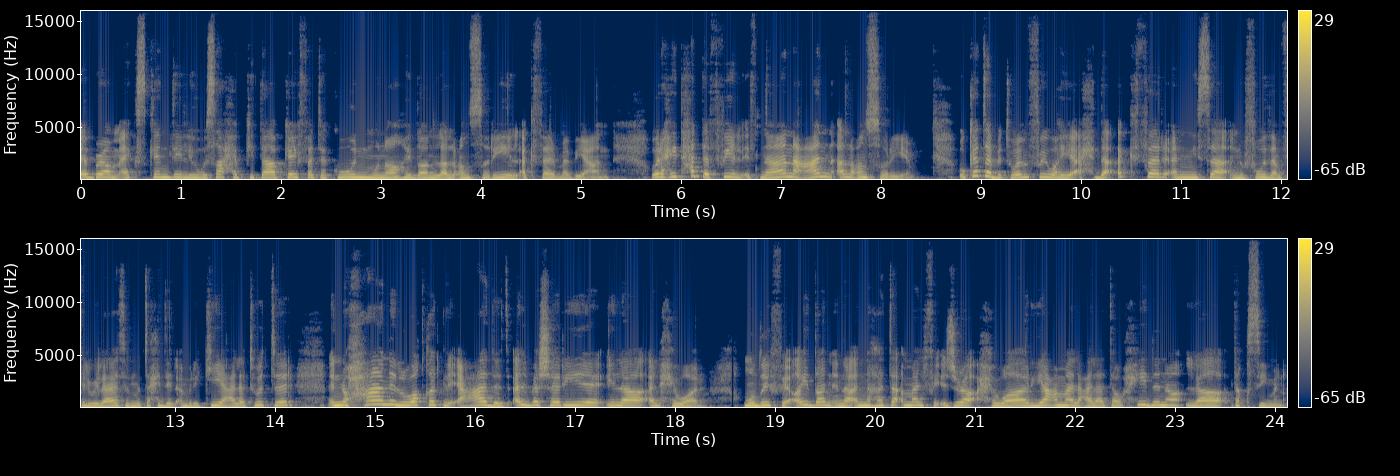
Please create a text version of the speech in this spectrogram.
إبرام إكس كيندي اللي هو صاحب كتاب كيف تكون مناهضا للعنصرية الأكثر مبيعا. ورح يتحدث الاثنان عن العنصرية. وكتبت وينفري وهي إحدى أكثر النساء نفوذا في الولايات المتحدة الأمريكية على تويتر أنه حان الوقت لإعادة البشرية إلى الحوار. مضيفة أيضا إلى أنها تأمل في إجراء حوار يعمل على توحيدنا لا تقسيمنا.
